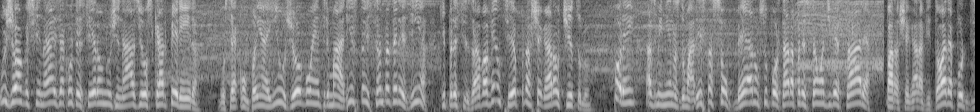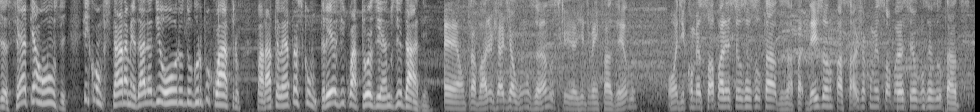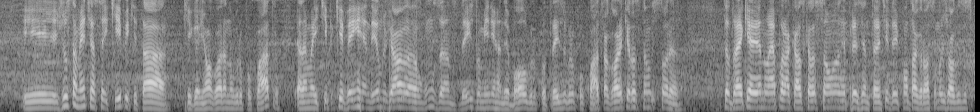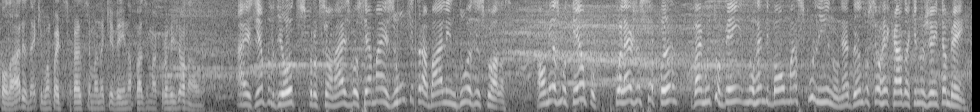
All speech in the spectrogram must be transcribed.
Os jogos finais aconteceram no ginásio Oscar Pereira. Você acompanha aí o jogo entre Marista e Santa Terezinha, que precisava vencer para chegar ao título. Porém, as meninas do Marista souberam suportar a pressão adversária para chegar à vitória por 17 a 11 e conquistar a medalha de ouro do grupo 4 para atletas com 13 e 14 anos de idade. É um trabalho já de alguns anos que a gente vem fazendo onde começou a aparecer os resultados. Desde o ano passado já começou a aparecer alguns resultados. E justamente essa equipe que, tá, que ganhou agora no grupo 4, ela é uma equipe que vem rendendo já há alguns anos, desde o mini handebol, o grupo 3 e o grupo 4, agora que elas estão estourando. Tanto é que não é por acaso que elas são representantes de Ponta Grossa nos Jogos Escolares, né, que vão participar semana que vem na fase macro-regional. Né. A exemplo de outros profissionais, você é mais um que trabalha em duas escolas. Ao mesmo tempo, o Colégio Cepan vai muito bem no handebol masculino, né? Dando o seu recado aqui no GEM também.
